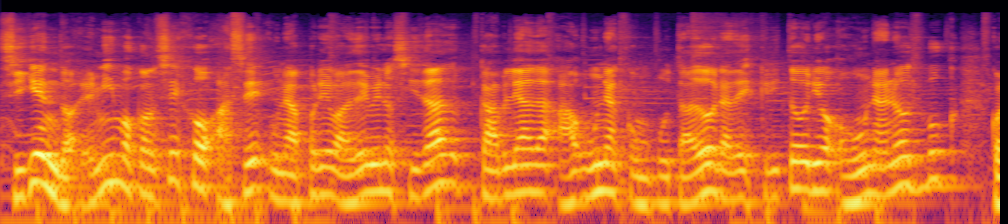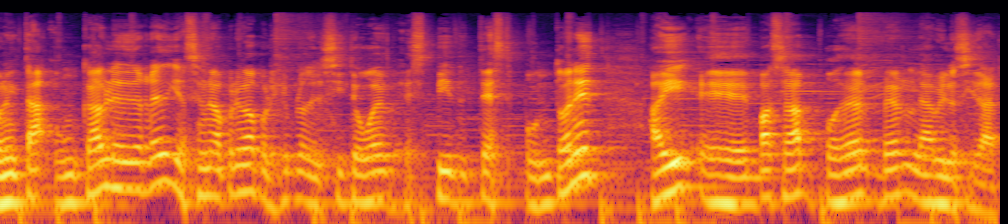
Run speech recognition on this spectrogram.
Siguiendo el mismo consejo, hace una prueba de velocidad cableada a una computadora de escritorio o una notebook, conecta un cable de red y hace una prueba, por ejemplo, del sitio web speedtest.net. Ahí eh, vas a poder ver la velocidad.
